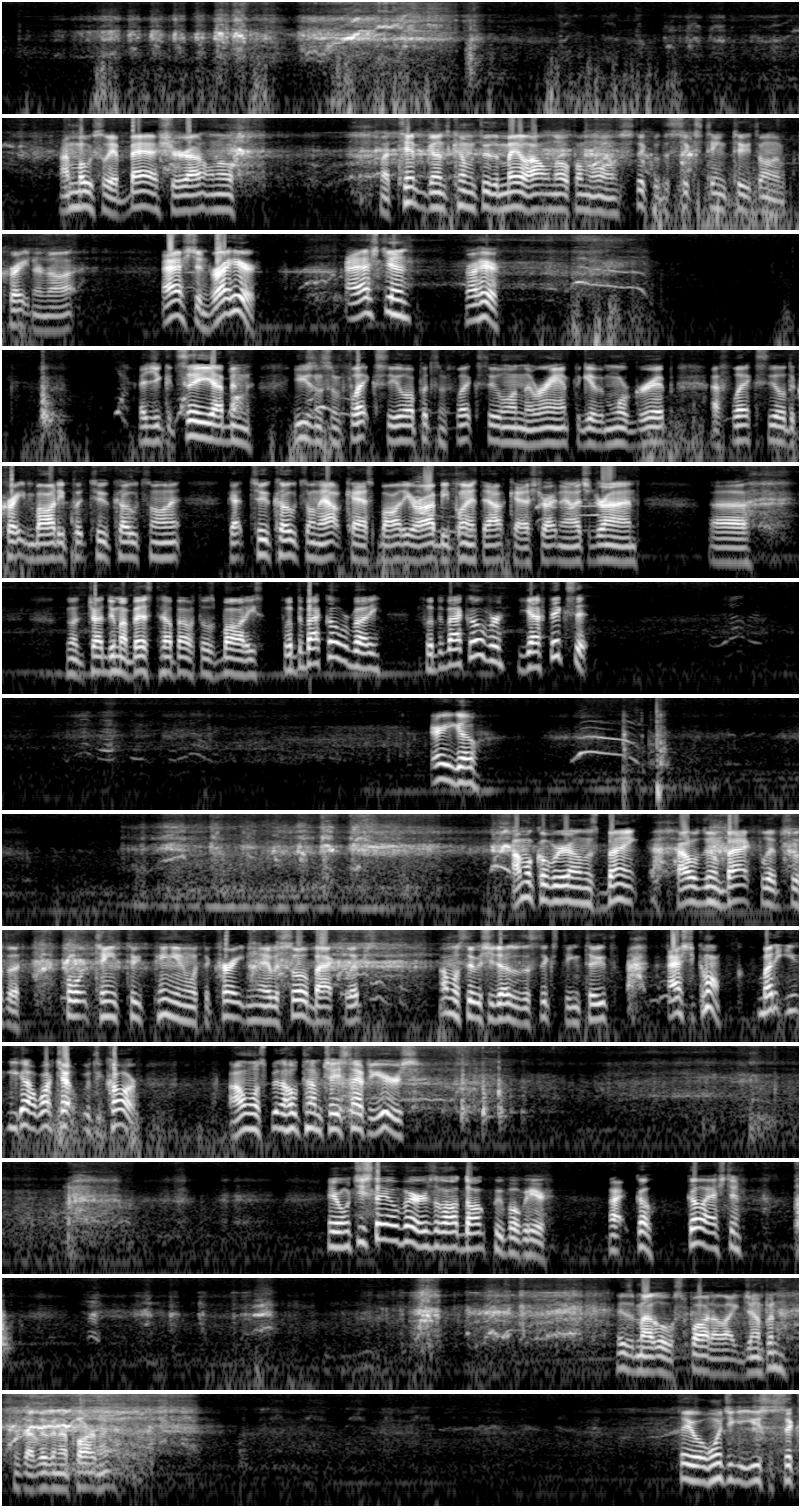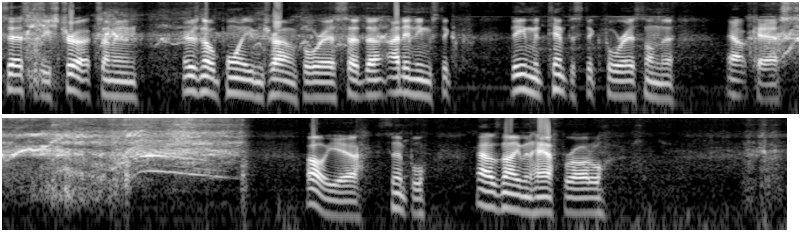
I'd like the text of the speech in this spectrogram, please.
I'm mostly a basher. I don't know. My temp gun's coming through the mail. I don't know if I'm going to stick with the 16 tooth on the Kraton or not. Ashton, right here. Ashton, right here. As you can see, I've been using some flex seal. I put some flex seal on the ramp to give it more grip. I flex sealed the Kraton body, put two coats on it. Got two coats on the Outcast body, or I'd be playing with the Outcast right now. It's drying. Uh, I'm going to try to do my best to help out with those bodies. Flip it back over, buddy. Flip it back over. You got to fix it. There you go. I'm gonna go over here on this bank. I was doing backflips with a 14 tooth pinion with the Kraton. It was slow backflips. I'm gonna see what she does with a 16 tooth. Ashley, come on, buddy. You, you gotta watch out with your car. I don't want to spend the whole time chasing after yours. Here, won't you stay over there? There's a lot of dog poop over here. All right, go. Go, Ashton. This is my little spot I like jumping since I live in an apartment. Tell you what, once you get used to 6S with these trucks, I mean, there's no point even trying 4S. I, I didn't even stick, didn't even attempt to stick 4S on the Outcast. Oh yeah, simple. That was not even half throttle.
